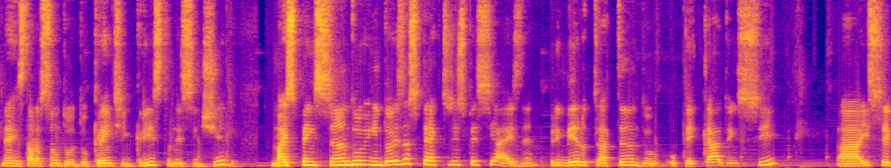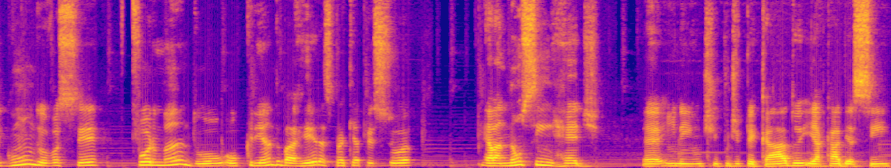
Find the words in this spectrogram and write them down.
né, restauração do, do crente em Cristo nesse sentido, mas pensando em dois aspectos especiais, né? Primeiro, tratando o pecado em si, ah, e segundo, você formando ou, ou criando barreiras para que a pessoa ela não se enrede é, em nenhum tipo de pecado e acabe assim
